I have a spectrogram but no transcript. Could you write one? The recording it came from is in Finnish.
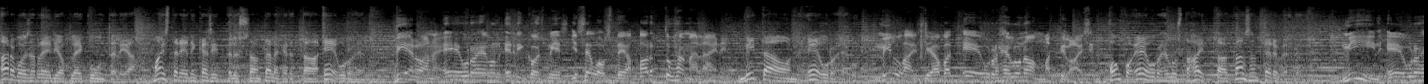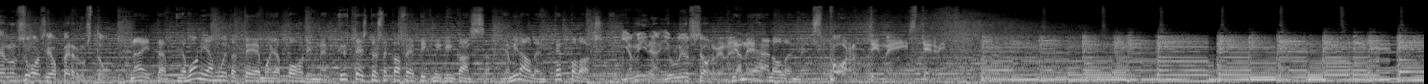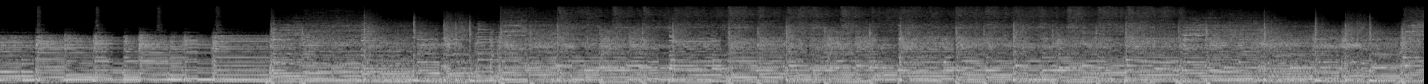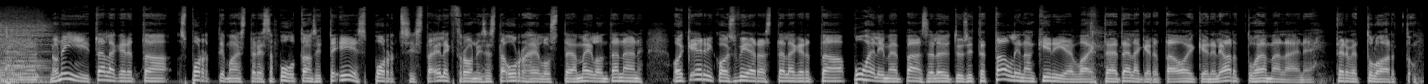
Arvoisa Radio Play-kuuntelija, maistereiden käsittelyssä on tällä kertaa e-urheilu. Vieraana e-urheilun erikoismies ja selostaja Arttu Hämäläinen. Mitä on e-urheilu? Millaisia ovat e-urheilun ammattilaiset? Onko e-urheilusta haittaa kansanterveydelle? Mihin e-urheilun suosio perustuu? Näitä ja monia muita teemoja pohdimme yhteistyössä Cafe Piknikin kanssa. Ja minä olen Teppo Laakso. Ja minä, Julius Sorjonen. Ja mehän olemme Sporttimeisterit. No niin, tällä kertaa Sporttimaisterissa puhutaan sitten e-sportsista, elektronisesta urheilusta ja meillä on tänään oikein erikoisvieras tällä kertaa puhelimen päässä löytyy sitten Tallinnan kirjeenvaihtaja tällä kertaa oikein, eli Arttu Hämäläinen. Tervetuloa Arttu.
